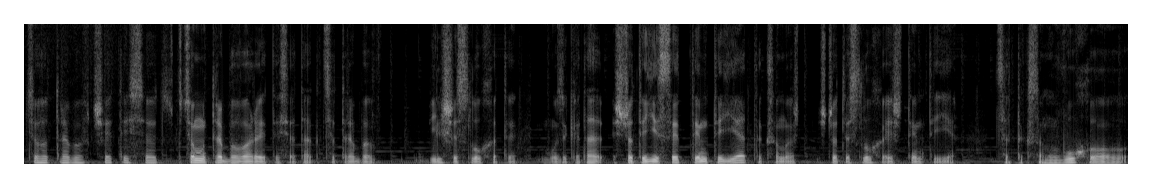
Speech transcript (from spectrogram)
Цього треба вчитися, в цьому треба варитися, так? Це треба більше слухати музики. Та що ти їси, тим ти є, так само, що ти слухаєш, тим ти є. Це так само вухо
